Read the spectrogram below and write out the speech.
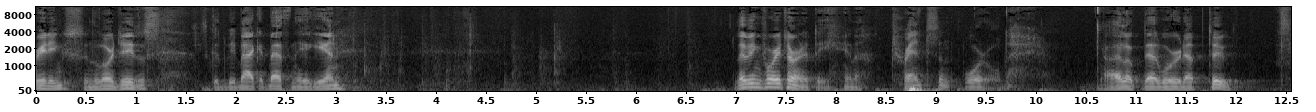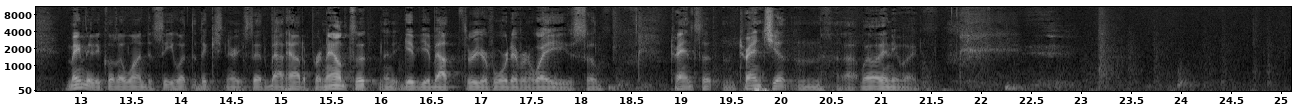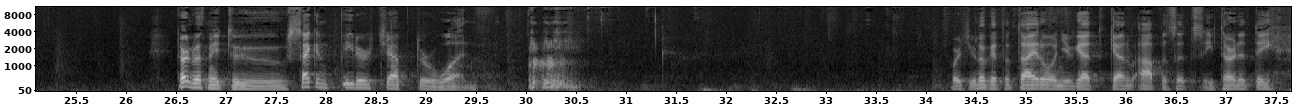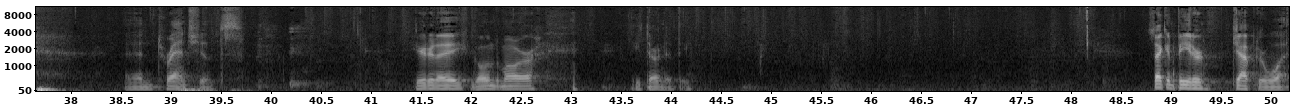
Greetings in the Lord Jesus. It's good to be back at Bethany again. Living for eternity in a transient world. I looked that word up too, mainly because I wanted to see what the dictionary said about how to pronounce it, and it gave you about three or four different ways. So, transient and transient, and uh, well, anyway. Turn with me to 2 Peter chapter 1. Of course, you look at the title and you've got kind of opposites eternity and transience. Here today, going tomorrow, eternity. 2 Peter chapter 1.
